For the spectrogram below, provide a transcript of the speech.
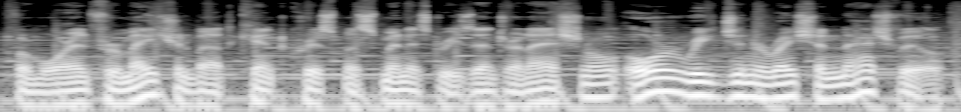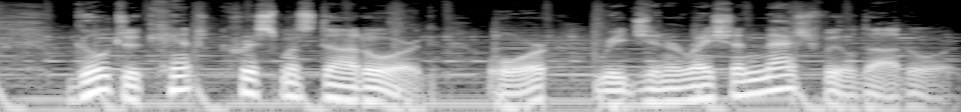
For more information about Kent Christmas Ministries International or Regeneration Nashville, go to kentchristmas.org or regenerationnashville.org.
